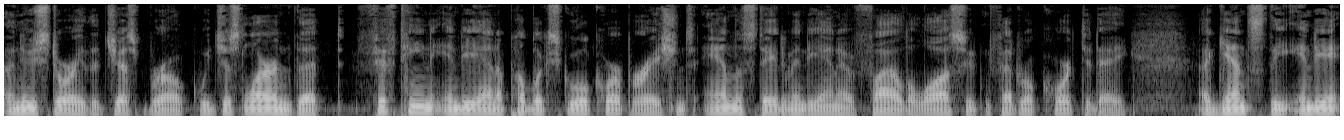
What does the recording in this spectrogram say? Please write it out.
a news story that just broke. We just learned that 15 Indiana public school corporations and the state of Indiana have filed a lawsuit in federal court today against the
